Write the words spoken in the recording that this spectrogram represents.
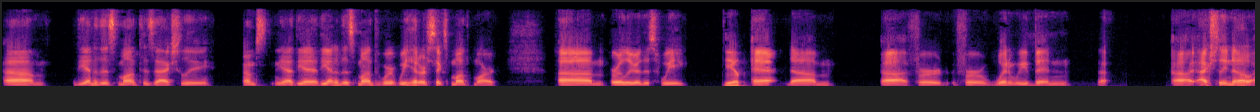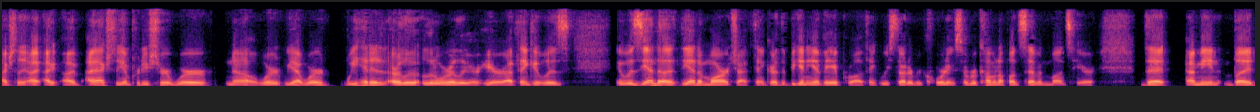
um the end of this month is actually um yeah the, the end of this month we're, we hit our six month mark um earlier this week. Yep. And um, uh, for for when we've been uh, uh, actually no actually I, I I actually I'm pretty sure we're no we're yeah we're we hit it a little earlier here. I think it was it was the end of the end of March I think or the beginning of April I think we started recording. So we're coming up on seven months here that I mean but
